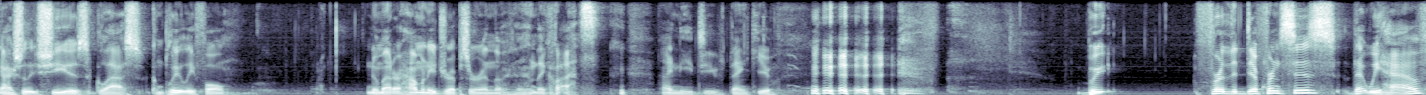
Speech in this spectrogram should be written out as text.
Actually, she is glass completely full. No matter how many drips are in the in the glass. I need you. Thank you. but for the differences that we have,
